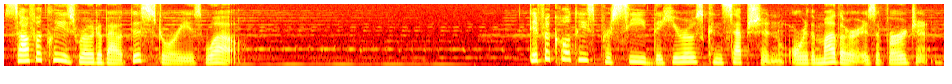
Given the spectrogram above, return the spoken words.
Sophocles wrote about this story as well. Difficulties precede the hero's conception, or the mother is a virgin.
